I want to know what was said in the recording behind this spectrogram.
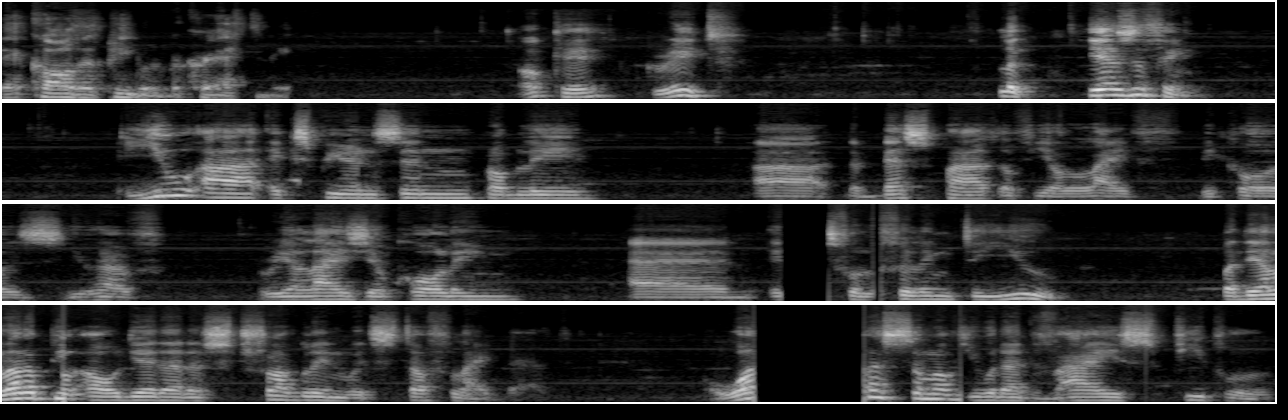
that causes people to procrastinate. Okay, great. Look, here's the thing. You are experiencing probably uh, the best part of your life because you have realized your calling and fulfilling to you. But there are a lot of people out there that are struggling with stuff like that. What are some of you would advise people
